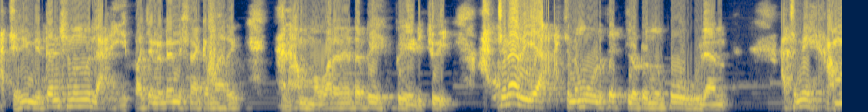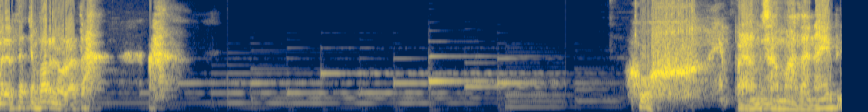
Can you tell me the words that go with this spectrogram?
അച്ഛൻ ഇനി ടെൻഷനൊന്നുമില്ല ഇപ്പൊ അച്ഛന്റെ ടെൻഷനൊക്കെ മാറി. ഞാൻ അമ്മ പറഞ്ഞിട്ടപ്പേ പേടിച്ചു പോയി. അച്ഛനറിയാ അച്ഛന്റെ മോൾ തെറ്റിലോട്ടൊന്നും പോകൂലെന്ന്. അച്ഛനെ അമ്മയുടെ അടുത്ത് അച്ഛൻ പറഞ്ഞോളാട്ടാ ഓ എപ്പോഴാണ് സമാധാനായത്?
